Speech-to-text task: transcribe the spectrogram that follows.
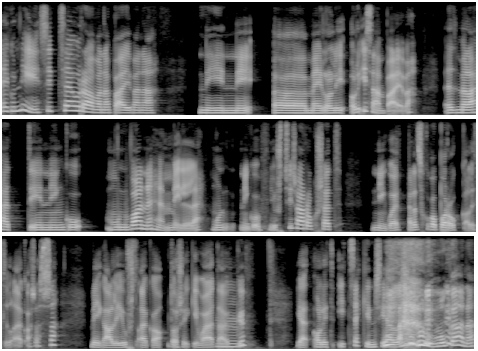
ei kun niin, sitten seuraavana päivänä niin, niin öö, meillä oli, oli isänpäivä. että me lähdettiin niinku mun vanhemmille, mun niinku just sisarukset, niinku, että periaatteessa koko porukka oli sillä lailla kasassa, mikä oli just aika tosi kiva ja täykky. Mm. Ja olit itsekin siellä mukana,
